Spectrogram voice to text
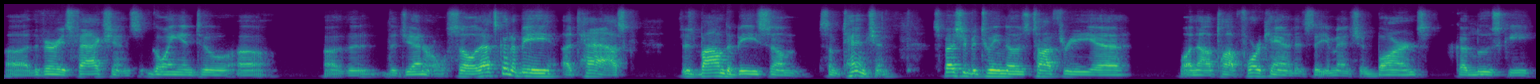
uh, the various factions going into uh, uh, the the general. So that's going to be a task. There's bound to be some some tension, especially between those top three, uh, well now top four candidates that you mentioned: Barnes, Godlewski,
